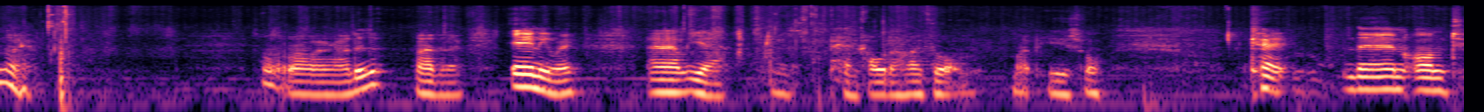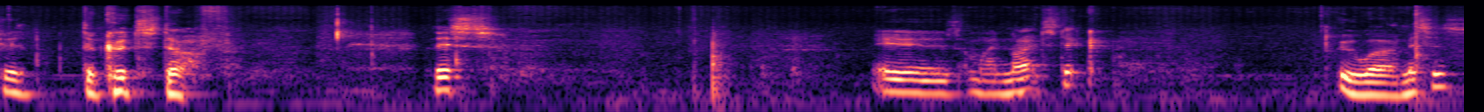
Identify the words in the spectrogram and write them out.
No. It's not the wrong way around, is it? I don't know. Anyway, um, yeah, pen holder I thought might be useful. Okay, then on to the good stuff. This is my nightstick. Ooh, uh, misses.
